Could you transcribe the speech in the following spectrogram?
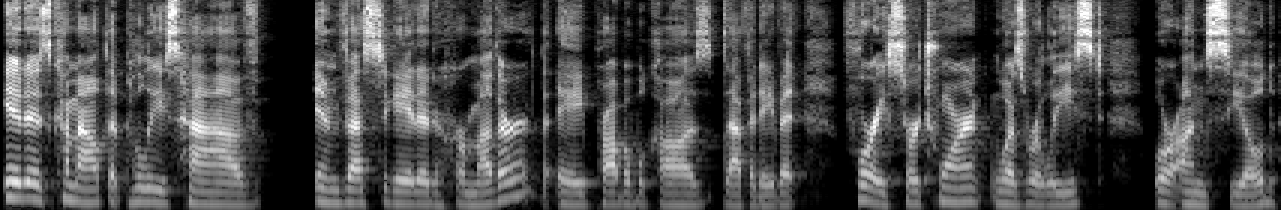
it has come out that police have investigated her mother. A probable cause affidavit for a search warrant was released or unsealed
